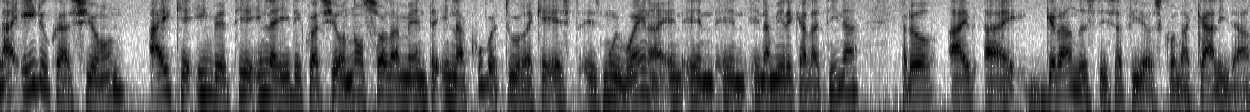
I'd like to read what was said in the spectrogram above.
la educación, hay que invertir en la educación, no solamente en la cobertura, que es, muy buena en, América Latina, pero hay, grandes desafíos con la calidad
